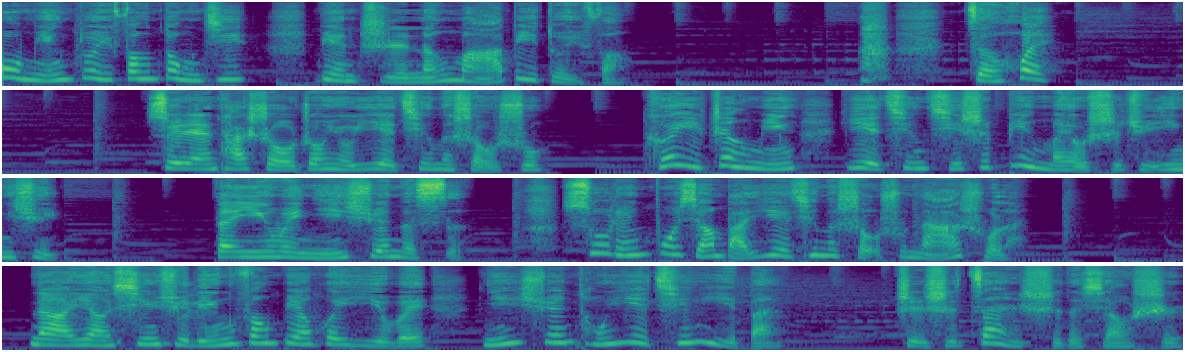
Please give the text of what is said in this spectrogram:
不明对方动机，便只能麻痹对方。怎会？虽然他手中有叶青的手书，可以证明叶青其实并没有失去音讯，但因为倪轩的死。苏玲不想把叶青的手术拿出来，那样兴许林峰便会以为倪轩同叶青一般，只是暂时的消失。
